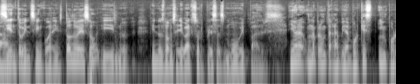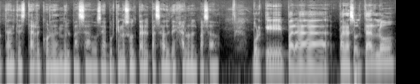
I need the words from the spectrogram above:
125 ¿eh? años, todo eso y, y, nos vamos a llevar sorpresas muy padres. Y ahora, una pregunta rápida, ¿por qué es importante estar recordando el pasado? O sea, ¿por qué no soltar el pasado y dejarlo en el pasado? Porque para, para soltarlo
